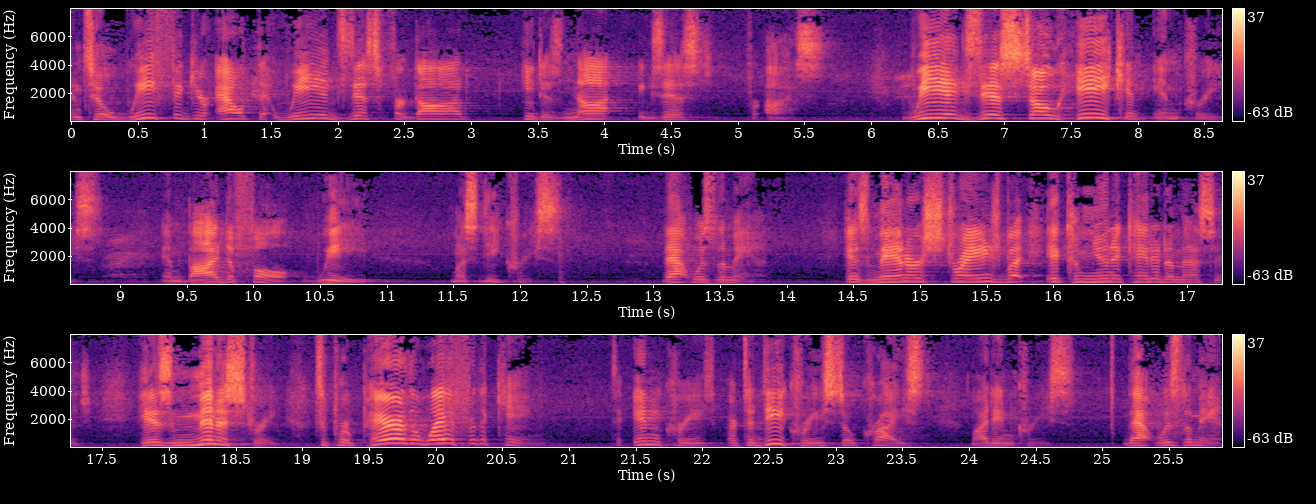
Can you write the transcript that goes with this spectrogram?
until we figure out that we exist for God. He does not exist for us. We exist so He can increase. And by default, we must decrease. That was the man. His manner strange, but it communicated a message. His ministry to prepare the way for the king to increase or to decrease so Christ might increase. That was the man.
